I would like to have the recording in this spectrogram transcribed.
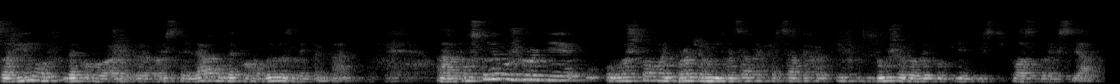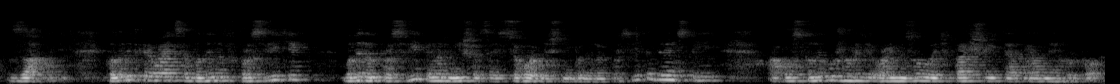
загинув, декого е, розстріляли, декого вивезли і так далі. А Пластуни в Ужгороді влаштовують протягом 20-30-х років дуже велику кількість пластових свят, заходів. Коли відкривається будинок в просвіті, будинок просвіти, верніше, це сьогоднішній будинок просвіти, де він стоїть, а пластуни в Ужгороді організовують перший театральний гурток.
